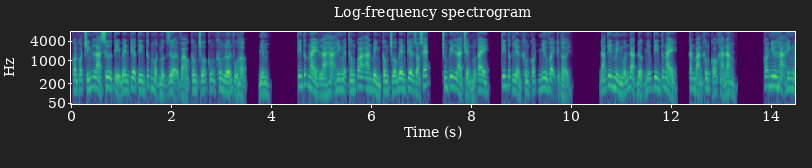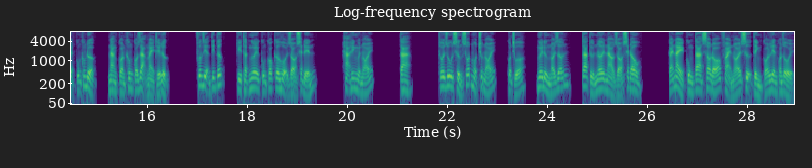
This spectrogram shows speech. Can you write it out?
Còn có chính là sư tỷ bên kia tin tức một mực dựa vào công chúa cũng không lớn phù hợp, nhưng tin tức này là hạ hinh nguyệt thông qua an bình công chúa bên kia dò xét, trung quy là chuyển một tay, tin tức liền không có như vậy kịp thời. Đáng tin mình muốn đạt được những tin tức này, căn bản không có khả năng. Coi như hạ hinh nguyệt cũng không được, nàng còn không có dạng này thế lực. Phương diện tin tức, kỳ thật ngươi cũng có cơ hội dò xét đến. Hạ hinh nguyệt nói, ta. Thôi du sửng sốt một chút nói, con chúa, ngươi đừng nói dỡn ta từ nơi nào dò xét đâu. Cái này cùng ta sau đó phải nói sự tình có liên quan rồi.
